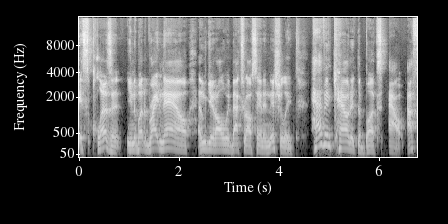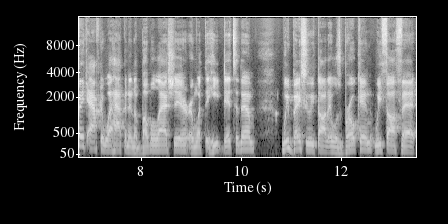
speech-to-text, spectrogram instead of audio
it's pleasant, you know. But right now, let me get all the way back to what I was saying initially. Having counted the Bucks out, I think after what happened in the bubble last year and what the Heat did to them, we basically thought it was broken. We thought that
